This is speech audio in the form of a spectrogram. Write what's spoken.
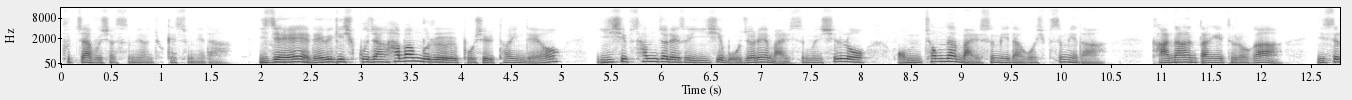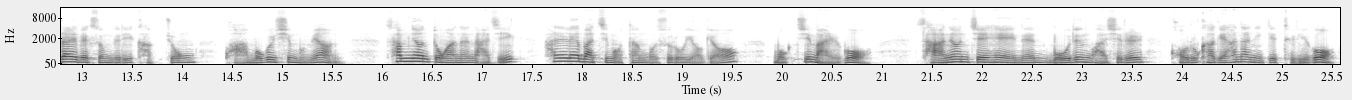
붙잡으셨으면 좋겠습니다. 이제 레위기 19장 하반부를 보실 터인데요. 23절에서 25절의 말씀은 실로 엄청난 말씀이라고 싶습니다. 가나안 땅에 들어가 이스라엘 백성들이 각종 과목을 심으면 3년 동안은 아직 할례 받지 못한 것으로 여겨 먹지 말고 4년째 해에는 모든 과실을 거룩하게 하나님께 드리고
